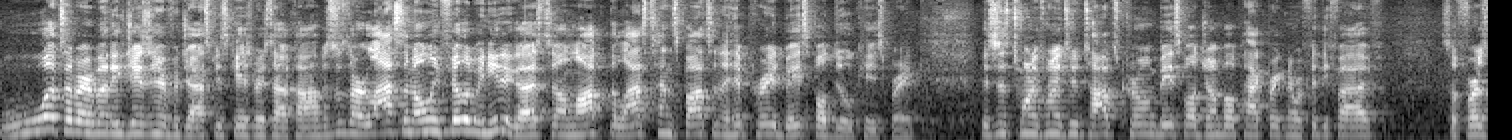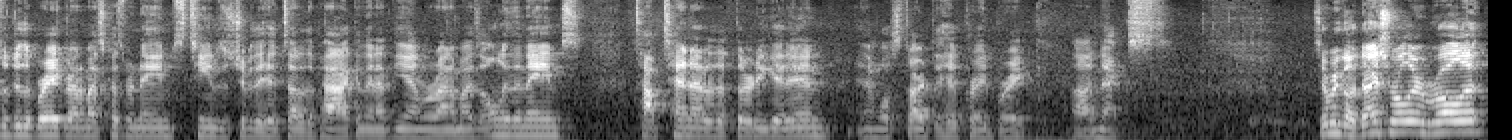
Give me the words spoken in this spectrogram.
What's up, everybody? Jason here for JaspysCaseBreaks.com. This is our last and only filler we needed, guys, to unlock the last 10 spots in the Hit Parade Baseball Dual Case Break. This is 2022 Topps Chrome Baseball Jumbo Pack Break number 55. So first we'll do the break, randomize customer names, teams, distribute the hits out of the pack, and then at the end we'll randomize only the names. Top 10 out of the 30 get in, and we'll start the Hit Parade break uh, next. So here we go. Dice roller, roll it.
